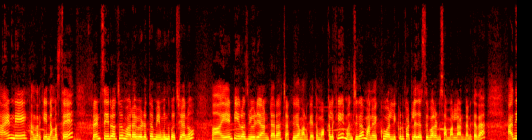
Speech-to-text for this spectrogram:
హాయ్ అండి అందరికీ నమస్తే. ఫ్రెండ్స్ ఈరోజు మరో వీడియోతో మీ ముందుకు వచ్చాను. ఏంటి ఈరోజు వీడియో అంటారా? చక్కగా మనకైతే మొక్కలకి మంచిగా మనం ఎక్కువ లిక్విడ్ ఫర్టిలైజర్స్ ఇవ్వాలని సమ్మర్లో అంటాను కదా. అది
